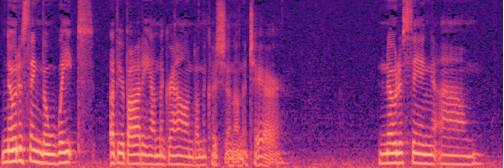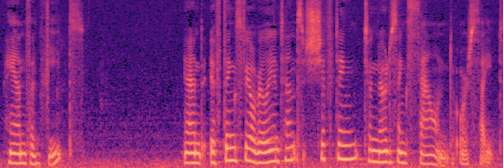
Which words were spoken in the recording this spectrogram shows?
noticing the weight of your body on the ground, on the cushion, on the chair. Noticing um, hands and feet and if things feel really intense, shifting to noticing sound or sight.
